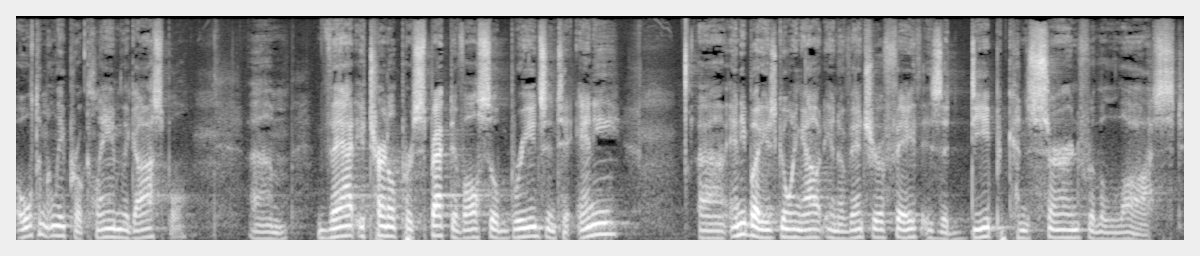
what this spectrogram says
ultimately proclaim the gospel. Um, that eternal perspective also breeds into any uh, anybody who's going out in a venture of faith is a deep concern for the lost.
